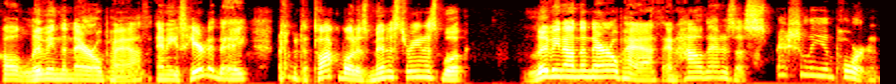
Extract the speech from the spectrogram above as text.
called Living the Narrow Path, and he's here today to talk about his ministry and his book, living on the narrow path and how that is especially important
